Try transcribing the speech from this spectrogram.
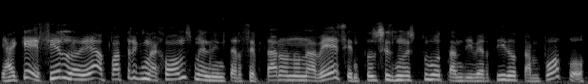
Y hay que decirlo, ¿eh? A Patrick Mahomes me lo interceptaron una vez, entonces no estuvo tan divertido tampoco.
